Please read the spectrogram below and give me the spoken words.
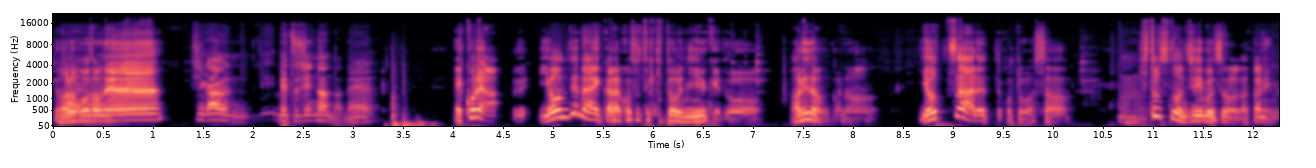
なるほどね。違うん、別人なんだね。え、これ、あ読んでないからこそ適当に言うけど、あれなんかな ?4 つあるってことはさ、うん。一つの人物の中に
